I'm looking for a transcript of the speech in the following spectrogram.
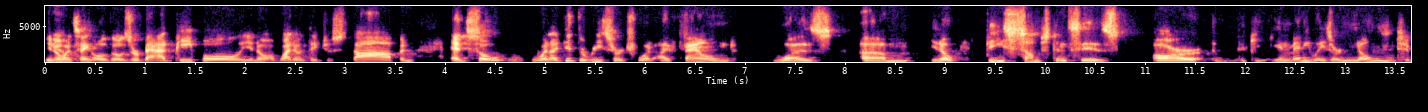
You know, yeah. and saying, "Oh, those are bad people." You know, why don't they just stop? And and so when I did the research, what I found was, um, you know, these substances are in many ways are known to,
